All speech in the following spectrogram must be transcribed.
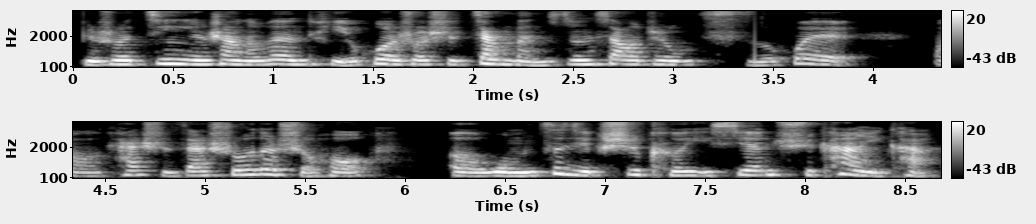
比如说经营上的问题，或者说是降本增效这种词汇，呃，开始在说的时候。呃，我们自己是可以先去看一看，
